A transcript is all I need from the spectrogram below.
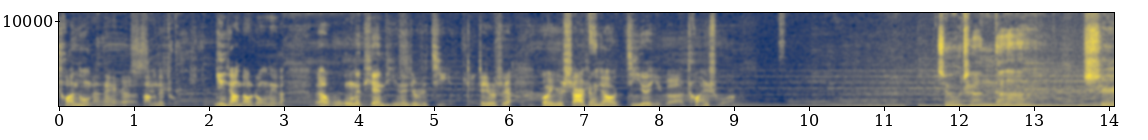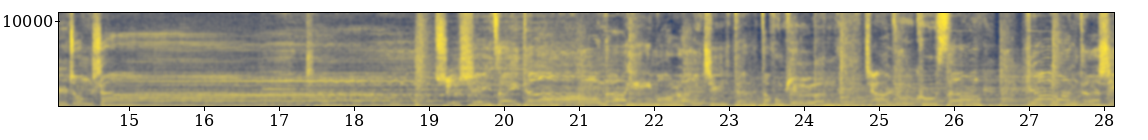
传统的那个咱们的印象当中，那个呃蜈蚣的天敌呢就是鸡，这就是关于十二生肖鸡的一个传说。纠缠的是众生，是谁在等那一抹浪迹的刀锋偏冷？假如苦涩，热乱的心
